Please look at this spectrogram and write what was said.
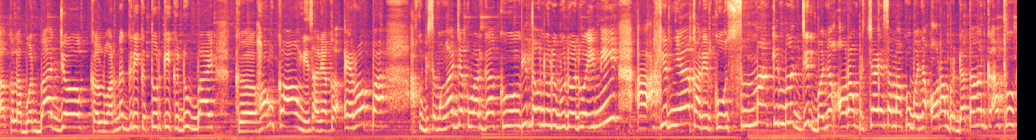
uh, ke Labuan Bajo, ke luar negeri, ke Turki, ke Dubai, ke Hong Kong, misalnya ke Eropa. Aku bisa mengajak keluargaku. Di tahun 2022 ini uh, akhirnya karirku semakin melejit, banyak orang percaya sama aku, banyak orang berdatangan ke aku,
